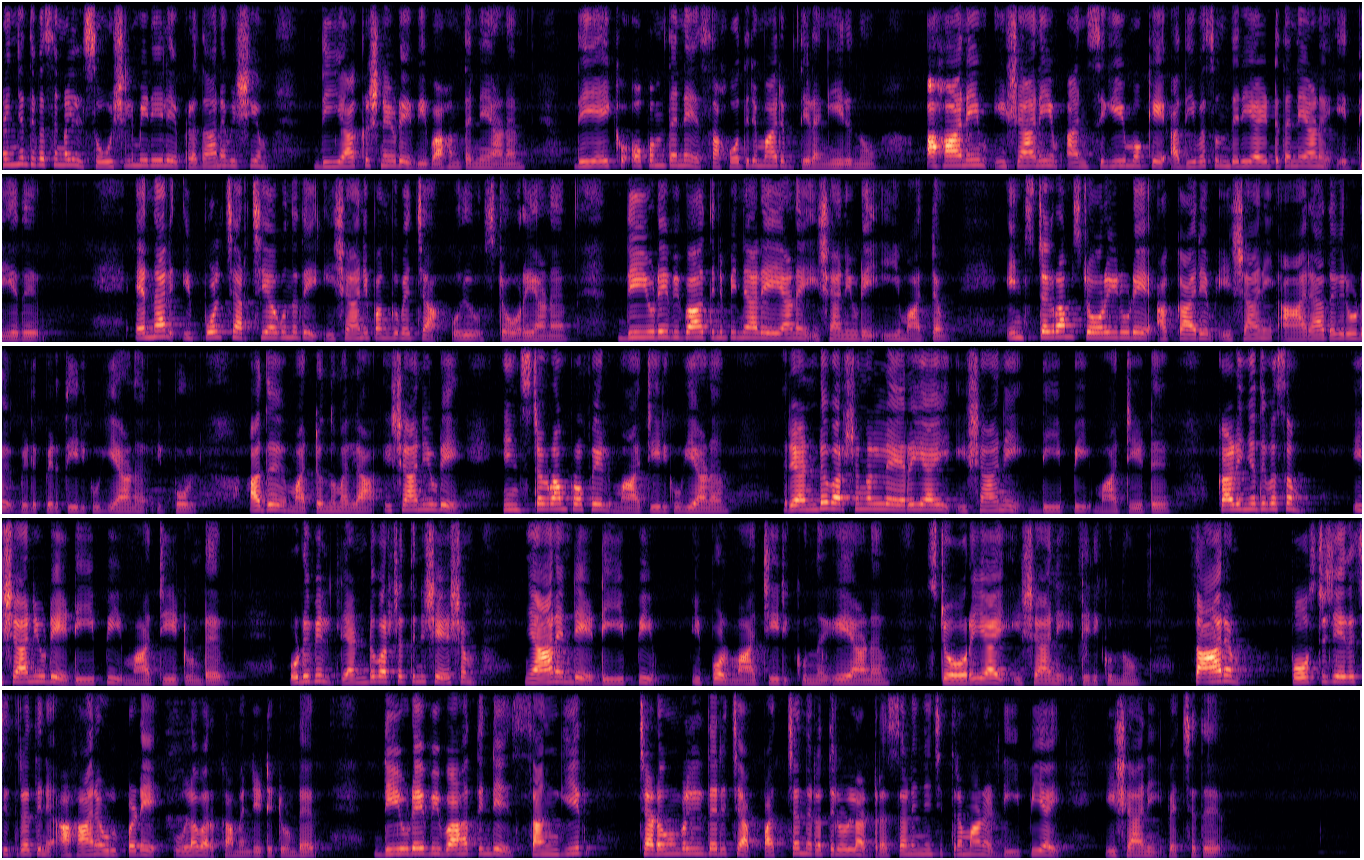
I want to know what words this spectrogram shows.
കഴിഞ്ഞ ദിവസങ്ങളിൽ സോഷ്യൽ മീഡിയയിലെ പ്രധാന വിഷയം ദിയാകൃഷ്ണയുടെ വിവാഹം തന്നെയാണ്. ദിയയ്ക്ക് ഒപ്പം തന്നെ സഹോദരിമാരും തിളങ്ങിയിരുന്നു അഹാനയും ഇഷാനയും അൻസികയുമൊക്കെ അതീവ സുന്ദരിയായിട്ട് തന്നെയാണ് എത്തിയത്. എന്നാൽ ഇപ്പോൾ ചർച്ചയാകുന്നത് ഇഷാനി പങ്കുവെച്ച ഒരു സ്റ്റോറിയാണ്. ദിയുടെ വിവാഹത്തിന് പിന്നാലെയാണ് ഇഷാനിയുടെ ഈ മാറ്റം. ഇൻസ്റ്റഗ്രാം സ്റ്റോറിയിലൂടെ അക്കാര്യം ഇഷാനി ആരാധകരോട് വെളിപ്പെടുത്തിയിരിക്കുകയാണ് ഇപ്പോൾ. അത് മറ്റൊന്നുമല്ല. ഇഷാനിയുടെ ഇൻസ്റ്റഗ്രാം പ്രൊഫൈൽ മാറ്റിയിരിക്കുകയാണ്. രണ്ട് വർഷങ്ങളിലേറെയായി ഇഷാനി ഡി പി മാറ്റിയിട്ട്. കഴിഞ്ഞ ദിവസം ഇഷാനിയുടെ ഡി പി മാറ്റിയിട്ടുണ്ട്. ഒടുവിൽ രണ്ട് വർഷത്തിന് ശേഷം ഞാൻ എന്റെ ഡി പി ഇപ്പോൾ മാറ്റിയിരിക്കുകയാണ്. സ്റ്റോറിയായി ഇഷാനി ഇട്ടിരിക്കുന്നു. താരം പോസ്റ്റ് ചെയ്ത ചിത്രത്തിന് അഹാന ഉൾപ്പെടെ ഉള്ളവർ കമന്റ് ഇട്ടിട്ടുണ്ട്. ദിയുടെ വിവാഹത്തിന്റെ സംഗീത് ചടങ്ങുകളിൽ ധരിച്ച പച്ച നിറത്തിലുള്ള ഡ്രസ്സ് അണിഞ്ഞ ചിത്രമാണ് ഡി പി ആയി ഇഷാനി വെച്ചത്.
